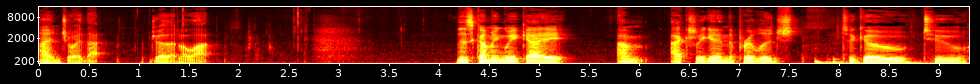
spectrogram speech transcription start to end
I enjoy that. Enjoy that a lot. This coming week, I I'm actually getting the privilege to go to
